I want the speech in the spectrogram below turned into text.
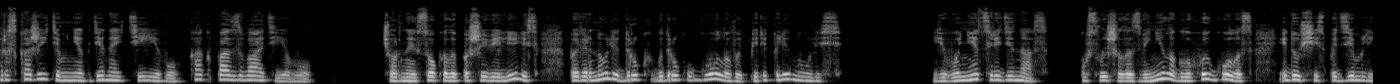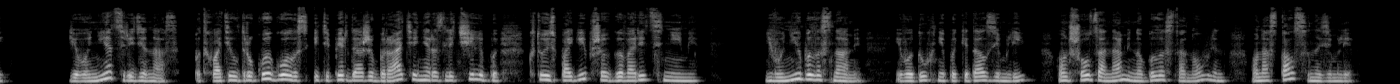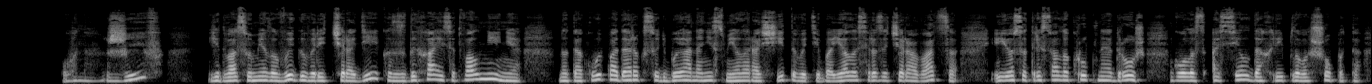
Расскажите мне, где найти его, как позвать его?» Черные соколы пошевелились, повернули друг к другу головы, переглянулись. «Его нет среди нас», — услышала звенила глухой голос, идущий из-под земли. «Его нет среди нас», — подхватил другой голос, и теперь даже братья не различили бы, кто из погибших говорит с ними. «Его не было с нами», — его дух не покидал земли. Он шел за нами, но был остановлен. Он остался на земле. «Он жив?» Едва сумела выговорить чародейка, задыхаясь от волнения. На такой подарок судьбы она не смела рассчитывать и боялась разочароваться. Ее сотрясала крупная дрожь, голос осел до хриплого шепота.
